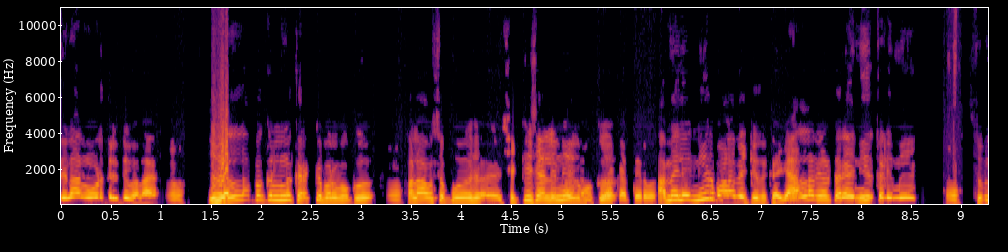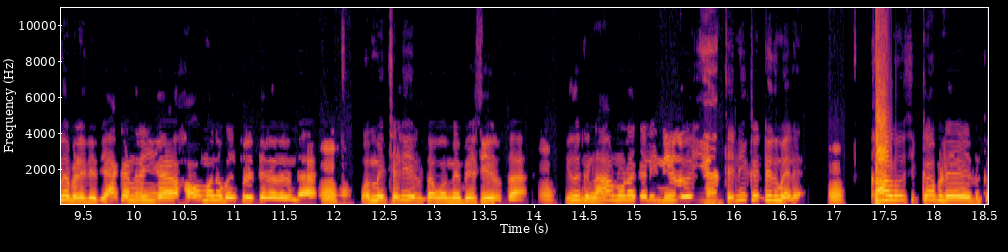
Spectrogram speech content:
ದಿನ ನೋಡ್ತಿರ್ತೀವಲ್ಲ ಹ್ಮ್. ಇವೆಲ್ಲ ಪಕ್ಕಲೂ ಕರೆಕ್ಟ್ ಬರ್ಬೇಕು. ಫಲಾ ಒಂದ್ ಸ್ವಲ್ಪ ಶಕ್ತಿಶಾಲಿನೂ ಇರ್ಬೇಕು. ಆಮೇಲೆ ನೀರ್ ಬಹಳ ಬೇಕು ಇದಕ್ಕ. ಎಲ್ಲರೂ ಹೇಳ್ತಾರೆ ನೀರ್ ಕಡಿಮೆ. ಸುಮ್ನೆ ಬೆಳಿತೈತಿ. ಯಾಕಂದ್ರೆ ಈಗ ಹವಾಮಾನ ವೈಪರೀತ್ಯ ಇರೋದ್ರಿಂದ ಒಮ್ಮೆ ಚಳಿ ಇರ್ತ ಒಮ್ಮೆ ಬೇಸಿಗೆ ಇರ್ತ. ಇದಕ್ಕೆ ನಾವ್ ನೋಡಕಲ್ಲಿ ನೀರು ಈಗ ತೆನಿ ಕಟ್ಟಿದ ಮೇಲೆ. ಕಾಳು ಸಿಕ್ಕಾಪಟ್ಟೆ ಇದಕ್ಕ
